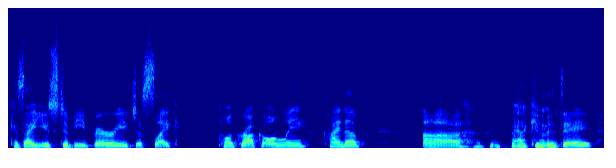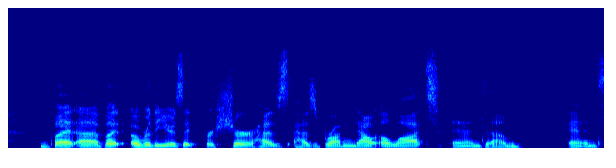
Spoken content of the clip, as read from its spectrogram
because I used to be very just like punk rock only kind of uh, back in the day. But uh, but over the years, it for sure has has broadened out a lot and um, and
